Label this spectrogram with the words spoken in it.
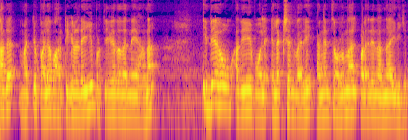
അത് മറ്റു പല പാർട്ടികളുടെയും പ്രത്യേകത തന്നെയാണ്. ഇദ്ദേഹവും അതേപോലെ ഇലക്ഷൻ വരെ അങ്ങനെ തുടർന്നാൽ വളരെ നന്നായിരിക്കും.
